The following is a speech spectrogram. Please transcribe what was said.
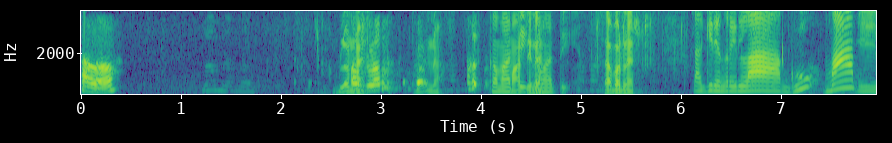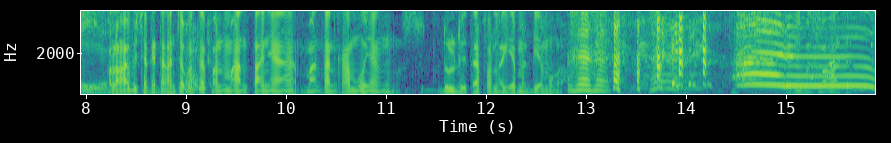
Halo. Belum Nes Belum Nes Kemati Mati, Nes. kemati Sabar Nes Lagi dengerin lagu, mati. Iya Kalau nggak bisa kita akan coba telepon mantannya mantan kamu yang dulu ditelepon lagi sama dia mau nggak? Ribet banget ya.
